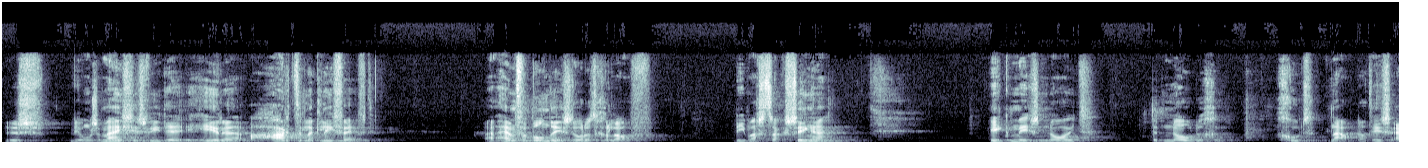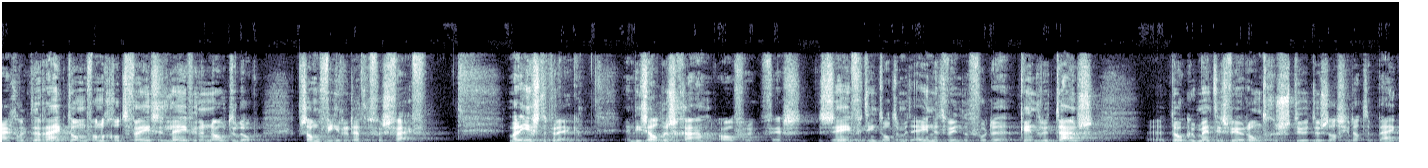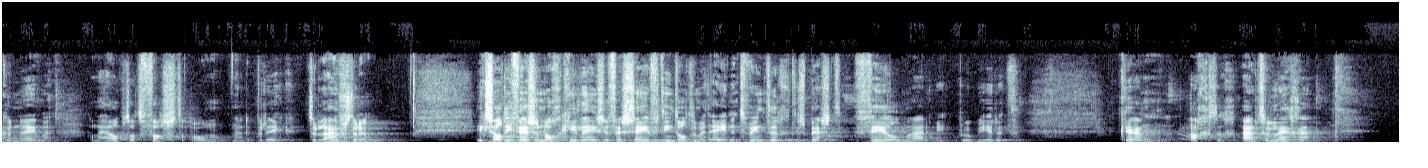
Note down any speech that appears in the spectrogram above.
Dus jongens en meisjes, wie de Heere hartelijk lief heeft, aan hem verbonden is door het geloof, die mag straks zingen. Ik mis nooit het nodige goed. Nou, dat is eigenlijk de rijkdom van een godvrezend leven in een notendop. Psalm 34, vers 5. Maar eerst de preek. En die zal dus gaan over vers 17 tot en met 21. Voor de kinderen thuis het eh, document is weer rondgestuurd, dus als je dat erbij kunt nemen, dan helpt dat vast om naar de preek te luisteren. Ik zal die versen nog een keer lezen, vers 17 tot en met 21. Het is best veel, maar ik probeer het kernachtig uit te leggen.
